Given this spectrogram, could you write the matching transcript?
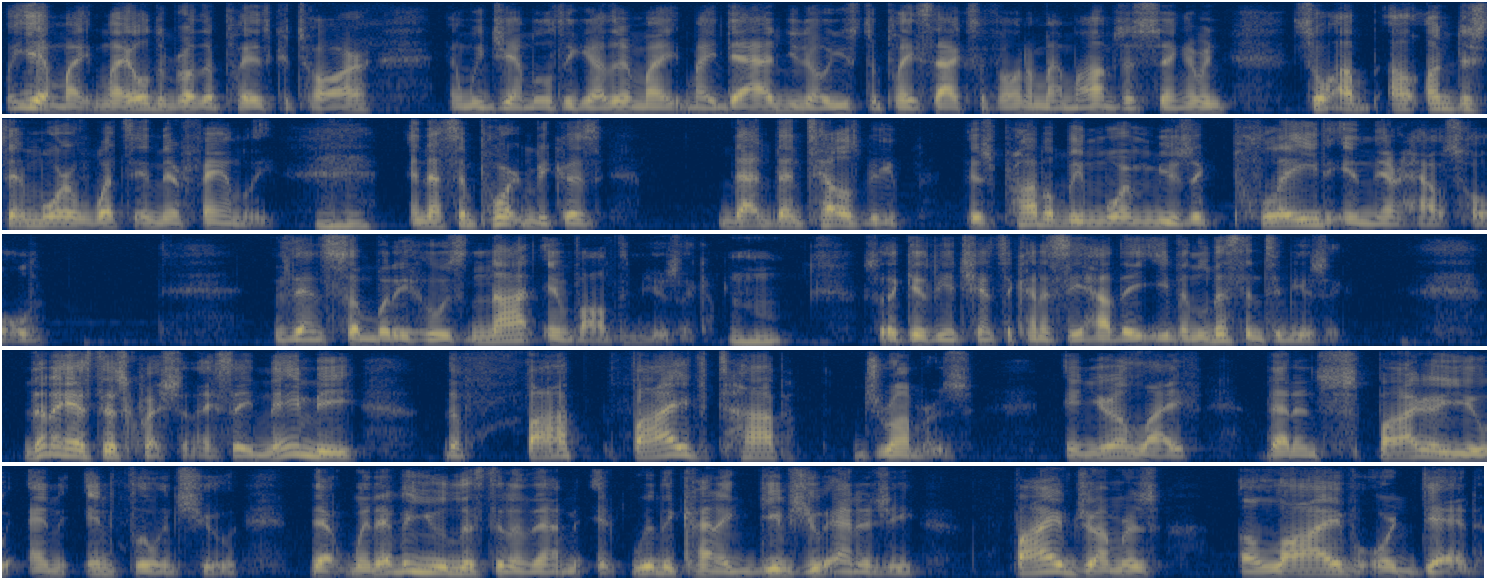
well, yeah, my, my older brother plays guitar and we jam a little together. My my dad, you know, used to play saxophone and my mom's a singer. And so I'll, I'll understand more of what's in their family. hmm And that's important because that then tells me there's probably more music played in their household than somebody who's not involved in music. Mm-hmm. So that gives me a chance to kind of see how they even listen to music. Then I ask this question I say, name me the five, five top drummers in your life that inspire you and influence you, that whenever you listen to them, it really kind of gives you energy. Five drummers, alive or dead.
